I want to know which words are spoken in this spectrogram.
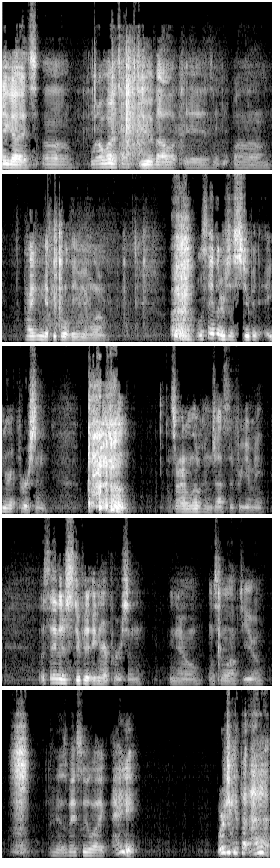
Hey guys, um, what I want to talk to you about is um, how you can get people to leave you alone. Let's say there's a stupid, ignorant person. Sorry, I'm a little congested, forgive me. Let's say there's a stupid, ignorant person, you know, wants to come up to you, and it's basically like, hey, where'd you get that hat?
